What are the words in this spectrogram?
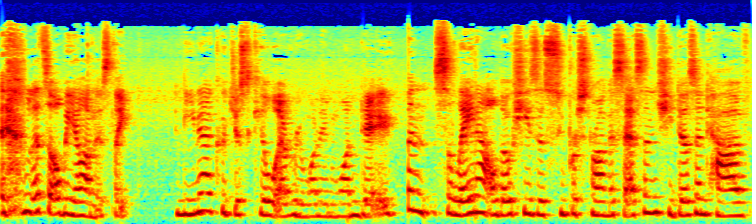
let's all be honest, like Nina could just kill everyone in one day. And Celaena, although she's a super strong assassin, she doesn't have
